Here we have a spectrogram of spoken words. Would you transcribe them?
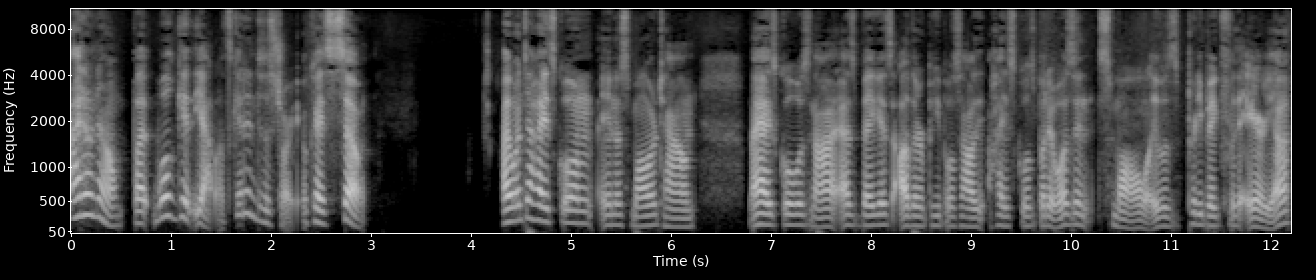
I don't know, but we'll get, yeah, let's get into the story. Okay, so I went to high school in, in a smaller town. My high school was not as big as other people's high schools, but it wasn't small. It was pretty big for the area.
